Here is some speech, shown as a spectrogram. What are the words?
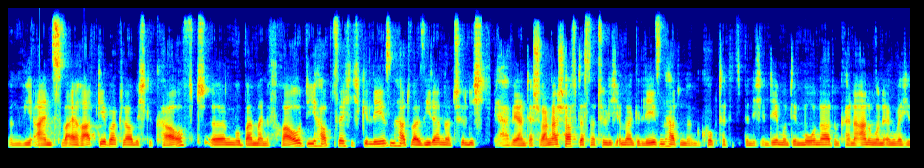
irgendwie ein, zwei Ratgeber, glaube ich, gekauft, ähm, wobei meine Frau die hauptsächlich gelesen hat, weil sie dann natürlich ja während der Schwangerschaft das natürlich immer gelesen hat und dann geguckt hat, jetzt bin ich in dem und dem Monat und keine Ahnung und irgendwelche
